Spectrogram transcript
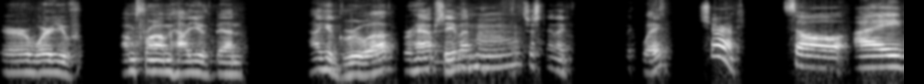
care, where you've come from, how you've been, how you grew up, perhaps even, mm-hmm. just in a quick way? Sure. So, I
